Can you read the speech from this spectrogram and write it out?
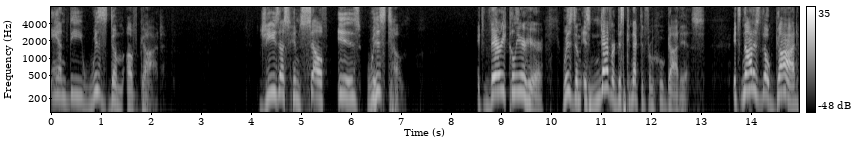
and the wisdom of God. Jesus himself is wisdom. It's very clear here. Wisdom is never disconnected from who God is. It's not as though God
